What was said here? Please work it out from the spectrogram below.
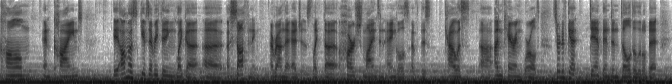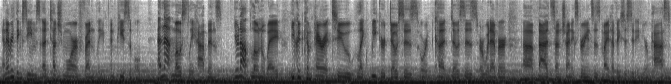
calm and kind it almost gives everything like a, a, a softening around the edges, like the harsh lines and angles of this callous, uh, uncaring world sort of get dampened and dulled a little bit, and everything seems a touch more friendly and peaceable. And that mostly happens. You're not blown away. You could compare it to like weaker doses or cut doses or whatever uh, bad sunshine experiences might have existed in your past.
